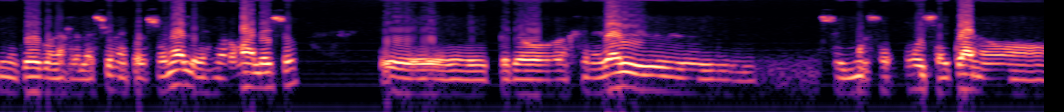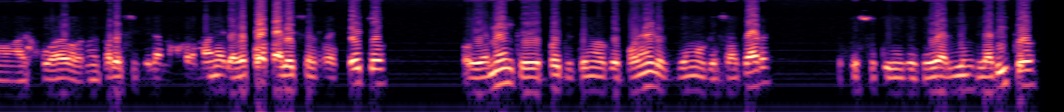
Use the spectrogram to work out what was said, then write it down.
tiene que ver con las relaciones personales, es normal eso. Eh, pero en general soy muy, muy cercano al jugador, me parece que la mejor manera. Después aparece el respeto, obviamente, después te tengo que poner o te tengo que sacar, eso tiene que quedar bien clarito,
